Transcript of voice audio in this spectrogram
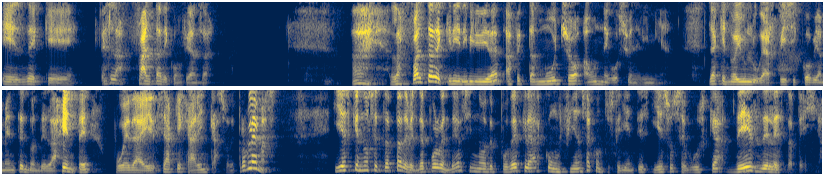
es de que es la falta de confianza. Ay, la falta de credibilidad afecta mucho a un negocio en línea, ya que no hay un lugar físico, obviamente, en donde la gente pueda irse a quejar en caso de problemas. Y es que no se trata de vender por vender, sino de poder crear confianza con tus clientes y eso se busca desde la estrategia.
